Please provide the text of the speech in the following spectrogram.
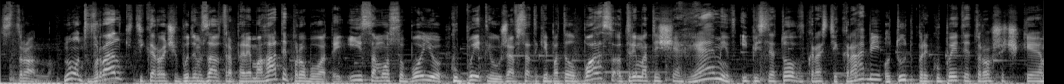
Странно. Ну от в ранкеті, коротше, будемо завтра перемагати, пробувати, і само собою купити уже все-таки Battle Pass, отримати ще гемів, і після того в красті крабі отут прикупити трошечки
